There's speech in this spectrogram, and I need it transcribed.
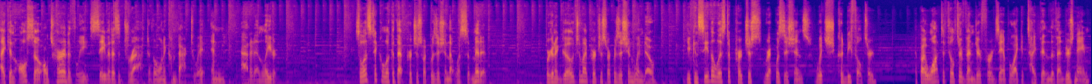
I can also alternatively save it as a draft if I want to come back to it and add it in later. So let's take a look at that purchase requisition that was submitted. We're going to go to my purchase requisition window you can see the list of purchase requisitions, which could be filtered. If I want to filter vendor, for example, I could type in the vendor's name.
